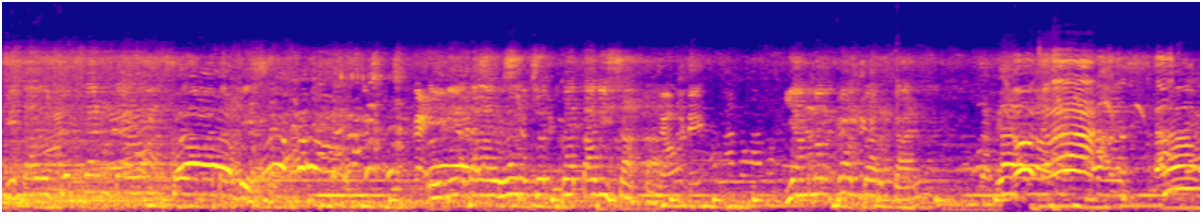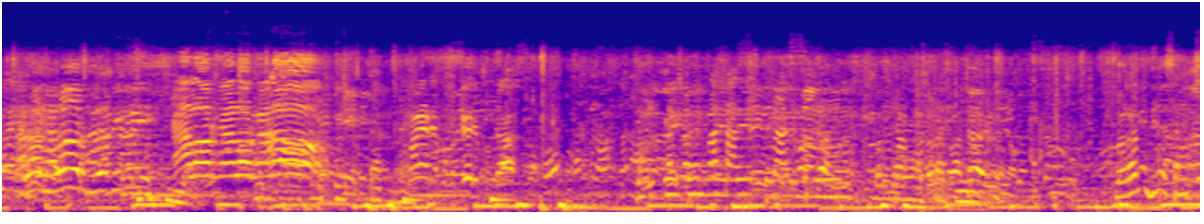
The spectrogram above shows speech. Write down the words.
kita wujudkan dalam selamatan desa ini wujud kota wisata yang menggambarkan Ngalor, ngalor, ngalor. Ngalor, ngalor, ngalor. Kemarin ada gede di pundak. Barang dia sangat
